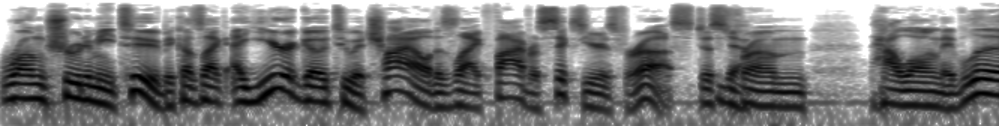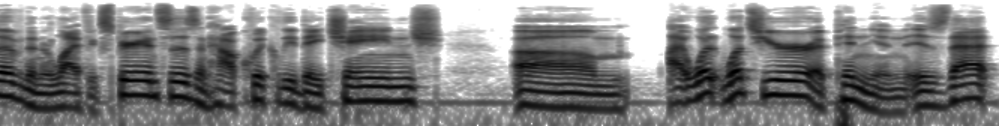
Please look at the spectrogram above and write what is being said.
rung true to me too, because like a year ago to a child is like five or six years for us, just Yeah. from how long they've lived and their life experiences and how quickly they change. Um, I, what what's your opinion? Is that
